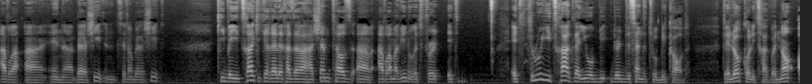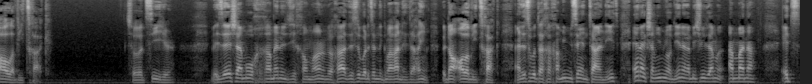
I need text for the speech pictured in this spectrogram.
Avra, uh, in uh, Bereshit, in Sefer Bereshit, Ki lechazara. Hashem tells um, Avraham Avinu, it's for it's it's through Yitzchak that you will be your descendants will be called. Velo kol Yitzchak, but not all of Yitzchak. So let's see here. This is what it's in the Gemara Nedarim, but not all of Yitzchak. And this is what the Chachamim say in Ta'anit. En Akshamim Yodin Amana. It's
